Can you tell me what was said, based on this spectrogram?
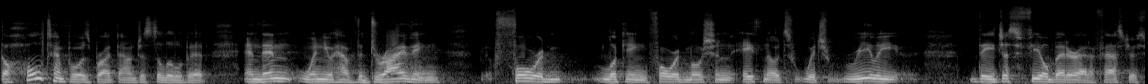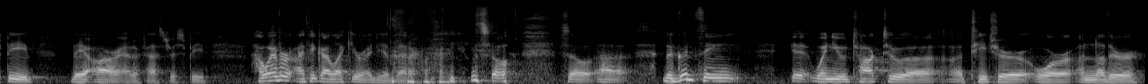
the whole tempo is brought down just a little bit. And then when you have the driving, forward looking, forward motion eighth notes, which really, they just feel better at a faster speed, they are at a faster speed. However, I think I like your idea better. so, so uh, the good thing i when you talk to a, a teacher or another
